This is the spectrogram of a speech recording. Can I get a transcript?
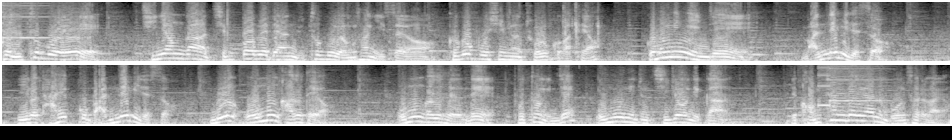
제 유튜브에 진영과 진법에 대한 유튜브 영상이 있어요. 그거 보시면 좋을 것 같아요. 그 흥민이 이제 만렙이 됐어. 이거 다 했고 만렙이 됐어. 물론 오문 가도 돼요. 오문 가도 되는데 보통 이제 오문이 좀 지겨우니까 이제 검창병이라는 몬스터를 가요.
